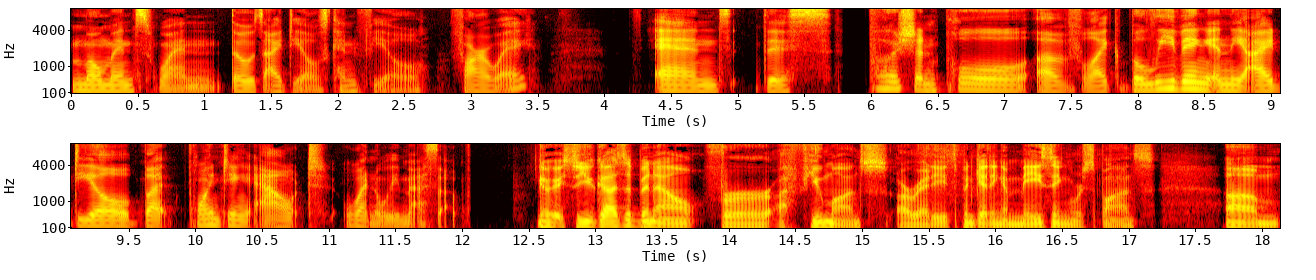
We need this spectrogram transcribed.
moments when those ideals can feel far away. And this push and pull of like believing in the ideal, but pointing out when we mess up. Okay, so you guys have been out for a few months already. It's been getting amazing response. Um,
